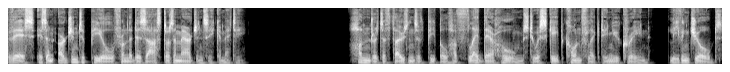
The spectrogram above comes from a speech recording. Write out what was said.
This is an urgent appeal from the Disasters Emergency Committee. Hundreds of thousands of people have fled their homes to escape conflict in Ukraine, leaving jobs,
